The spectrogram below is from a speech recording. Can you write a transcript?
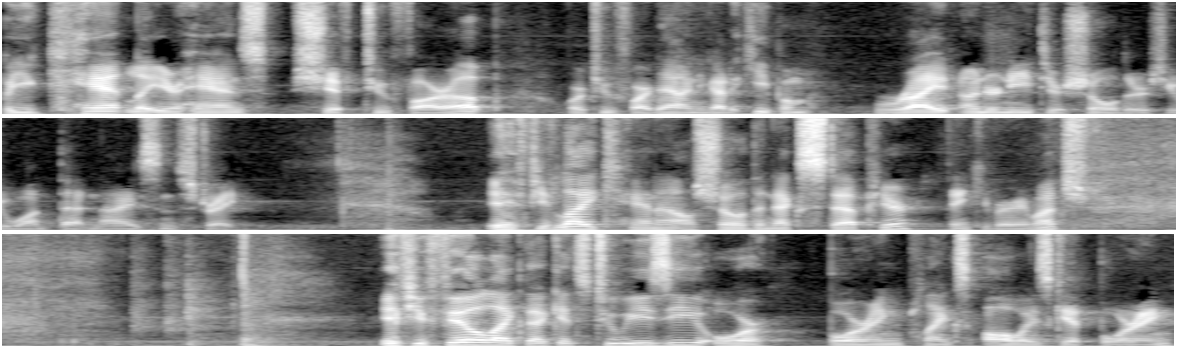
but you can't let your hands shift too far up or too far down. You gotta keep them right underneath your shoulders. You want that nice and straight. If you like, Hannah, I'll show the next step here. Thank you very much. If you feel like that gets too easy or boring, planks always get boring.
